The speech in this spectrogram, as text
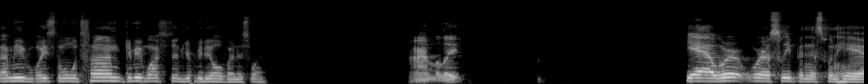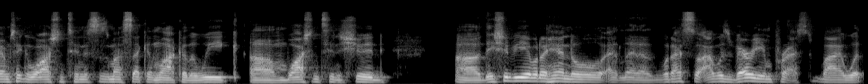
I mean, wasting more time. Give me Washington. Give me the over in this one. All right, Malik. Yeah, we're we're asleep in this one here. I'm taking Washington. This is my second lock of the week. Um, Washington should uh, they should be able to handle Atlanta. What I saw, I was very impressed by what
